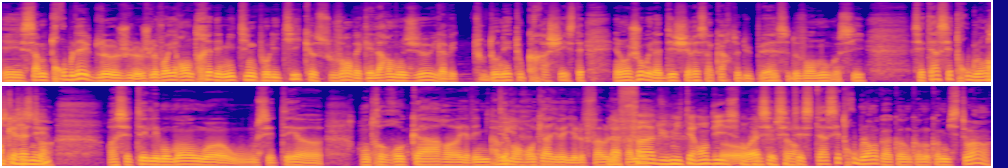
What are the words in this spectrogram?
Et ça me troublait, de le- je, le- je le voyais rentrer des meetings politiques, souvent avec les larmes aux yeux, il avait tout donné, tout craché. Et un jour, il a déchiré sa carte du PS devant nous aussi. C'était assez troublant En cette quelle année c'était les moments où, euh, où c'était euh, entre Rocard, euh, il y avait Ah oui, Mitterrand, la- Rocard, il y avait le, fa- le La fameux... fin du mitterrandisme. Ouais, c'était c'était assez troublant quoi, comme, comme, comme histoire.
